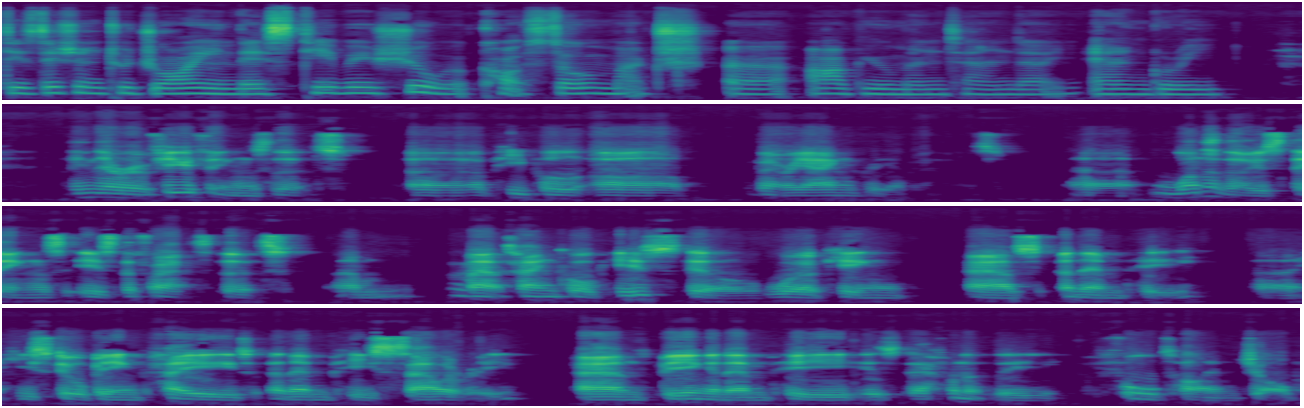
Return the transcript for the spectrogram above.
decision to join this TV show cause so much uh, argument and uh, angry? I think there are a few things that uh, people are very angry about. Uh, one of those things is the fact that um, Matt Hancock is still working as an MP. Uh, he's still being paid an MP salary, and being an MP is definitely a full time job.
